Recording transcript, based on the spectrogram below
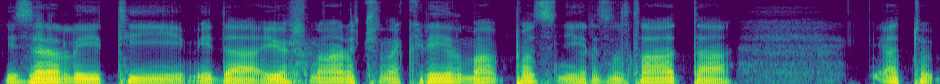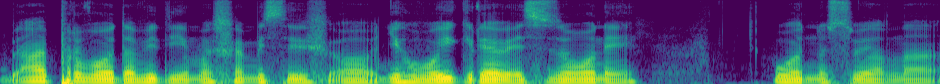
izreli tim i da još naročno na krilima posljednjih rezultata. Eto, aj prvo da vidimo šta misliš o njihovoj igri ove sezone u odnosu jel, na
